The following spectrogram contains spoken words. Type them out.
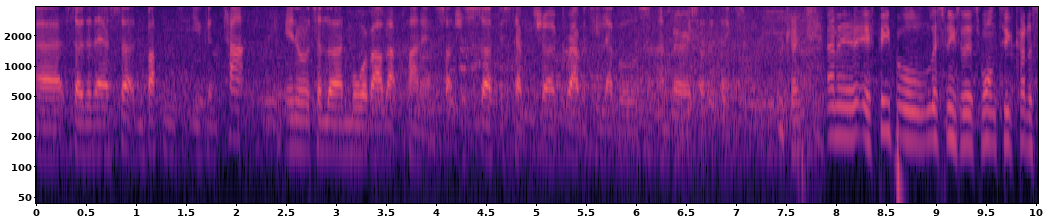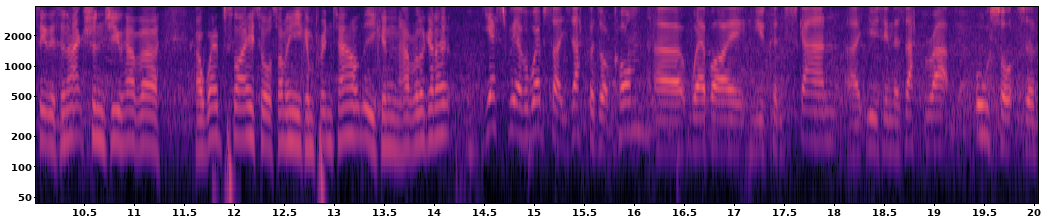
uh, so that there are certain buttons that you can tap in order to learn more about that planet, such as surface temperature, gravity levels, and various other things. Okay, and if people listening to this want to kind of see this in action, do you have a, a website or something you can print out that you can have a look at it? Yes, we have a website, zappar.com, uh, whereby you can scan uh, using the Zappar app all sorts of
